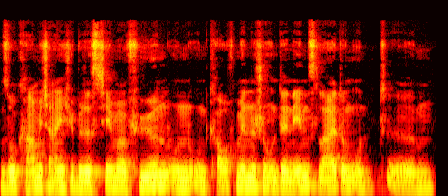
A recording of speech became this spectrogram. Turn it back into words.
Und so kam ich eigentlich über das Thema Führen und, und kaufmännische Unternehmensleitung und ähm,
